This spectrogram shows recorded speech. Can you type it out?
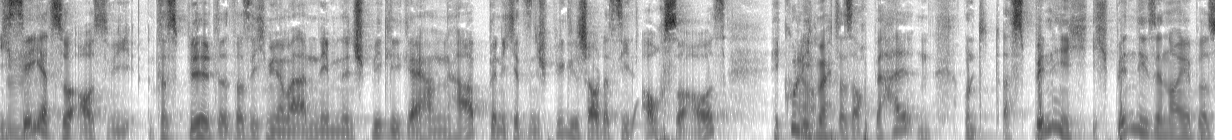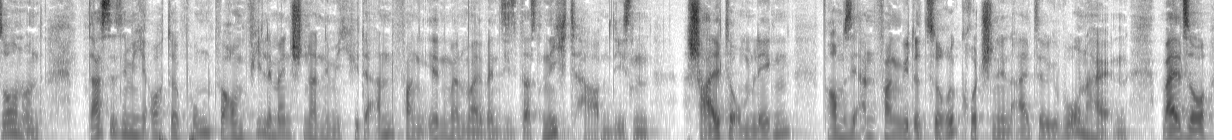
Ich sehe jetzt so aus wie das Bild, das ich mir mal neben den Spiegel gehangen habe. Wenn ich jetzt in den Spiegel schaue, das sieht auch so aus. Hey cool, ja. ich möchte das auch behalten. Und das bin ich. Ich bin diese neue Person. Und das ist nämlich auch der Punkt, warum viele Menschen dann nämlich wieder anfangen, irgendwann mal, wenn sie das nicht haben, diesen Schalter umlegen, warum sie anfangen, wieder zurückrutschen in alte Gewohnheiten. Weil so,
